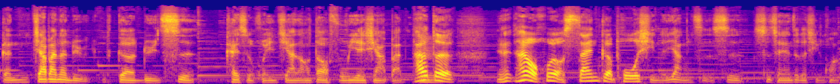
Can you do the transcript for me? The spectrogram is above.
跟加班的旅个旅次开始回家，然后到服务业下班。它的你看它有会有三个坡形的样子是，是是呈现这个情况。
